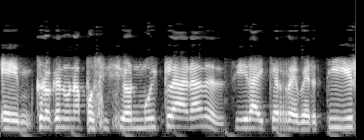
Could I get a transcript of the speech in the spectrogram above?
em, creo que en una posición muy clara de decir hay que revertir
